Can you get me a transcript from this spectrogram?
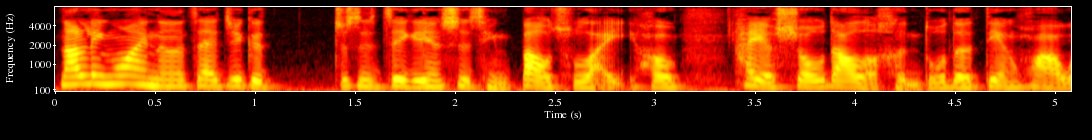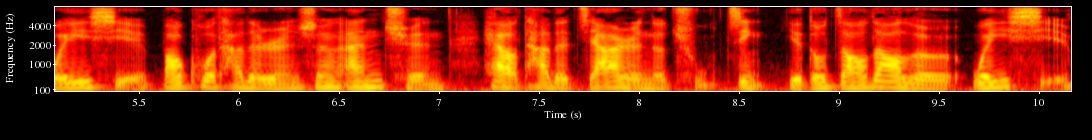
那另外呢，在这个就是这件事情爆出来以后，他也收到了很多的电话威胁，包括他的人身安全，还有他的家人的处境，也都遭到了威胁。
